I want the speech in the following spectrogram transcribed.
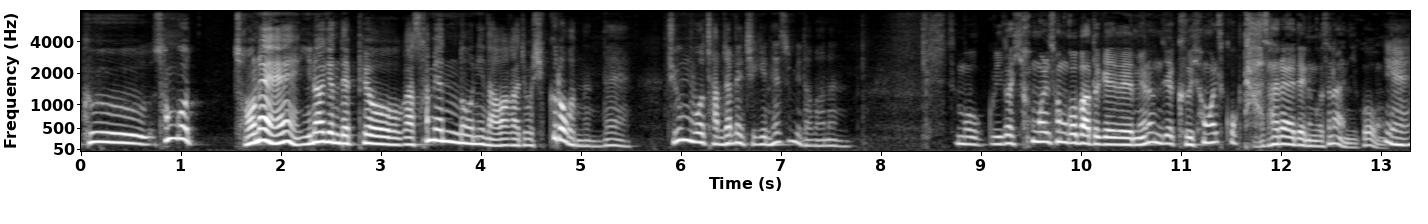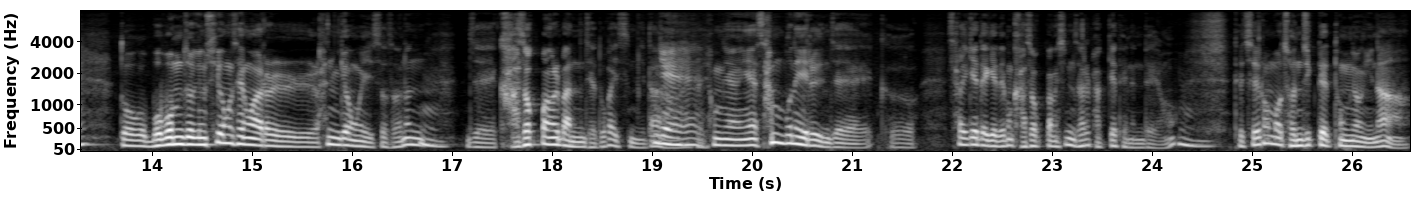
그 선거 전에 이낙연 대표가 사면론이 나와가지고 시끄러웠는데 지금 뭐 잠잠해지긴 했습니다만은 뭐 우리가 형을 선고받게 되면은 이제 그 형을 꼭 다 살아야 되는 것은 아니고 예. 또 모범적인 수용 생활을 한 경우에 있어서는 음. 이제 가석방을 받는 제도가 있습니다. 예. 그래서 형량의 3분의 1을 이제 그 살게 되게 되면 가석방 심사를 받게 되는데요. 음. 대체로 뭐 전직 대통령이나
